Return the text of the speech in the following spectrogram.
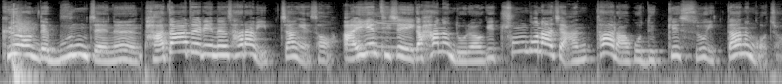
그런데 문제는 받아들이는 사람 입장에서 INTJ가 하는 노력이 충분하지 않다라고 느낄 수 있다는 거죠.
